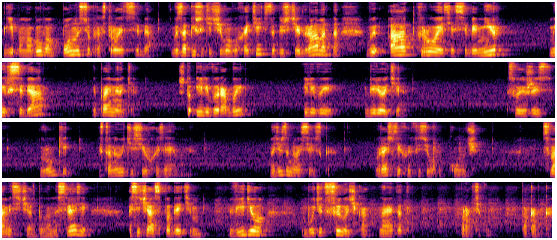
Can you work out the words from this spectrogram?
где помогу вам полностью простроить себя. Вы запишите, чего вы хотите, запишите грамотно, вы откроете себе мир, мир себя и поймете, что или вы рабы, или вы берете свою жизнь в руки и становитесь ее хозяевами. Надежда Новосельская, врач-психофизиолог, коуч. С вами сейчас была на связи, а сейчас под этим видео будет ссылочка на этот практикум. Пока-пока.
